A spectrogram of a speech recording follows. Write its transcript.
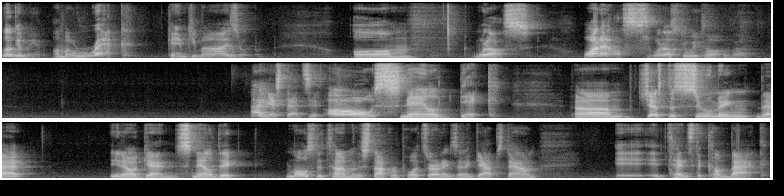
look at me. I'm a wreck. Can't even keep my eyes open. Um. What else? What else? What else can we talk about? I guess that's it. Oh, snail dick. Um, just assuming that, you know, again, snail dick, most of the time when the stock reports earnings and it gaps down, it, it tends to come back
